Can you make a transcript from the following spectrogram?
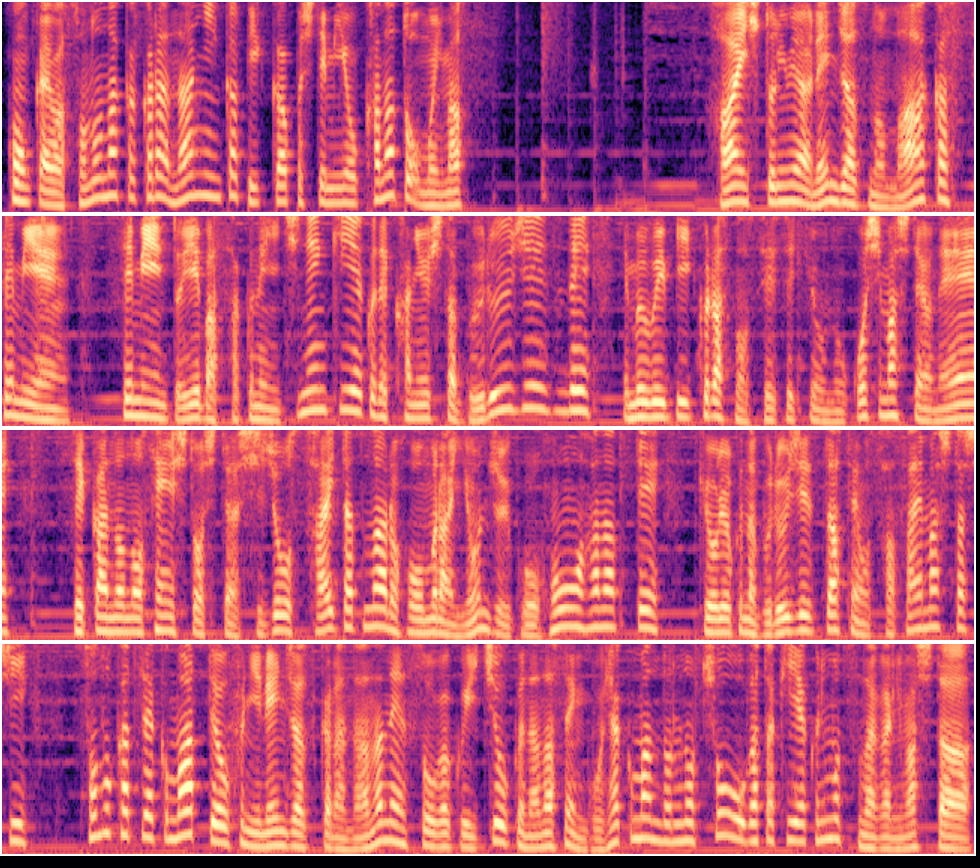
今回はその中から何人かピックアップしてみようかなと思います。はい、1人目はレンジャーズのマーカス・セミエン。セミエンといえば昨年1年契約で加入したブルージェイズで MVP クラスの成績を残しましたよね。セカンドの選手としては史上最多となるホームラン45本を放って強力なブルージェイズ打線を支えましたしその活躍もあってオフにレンジャーズから7年総額1億7500万ドルの超大型契約にもつながりました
